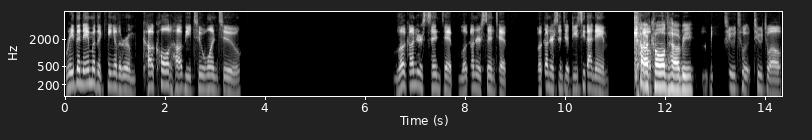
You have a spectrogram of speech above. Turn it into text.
Read the name of the king of the room. Cuckold Hubby two one two. Look under sin tip. Look under sin tip. Look under sin tip. Do you see that name? Cuckold hubby. Two two two twelve.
